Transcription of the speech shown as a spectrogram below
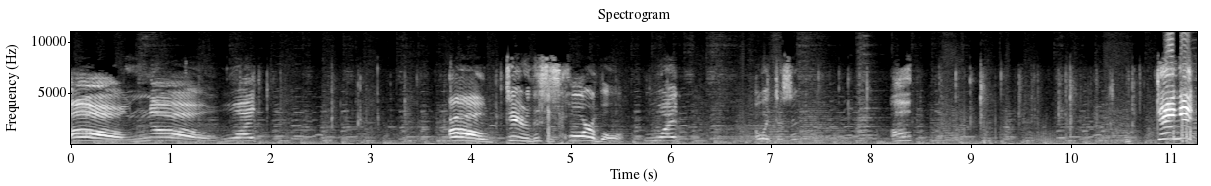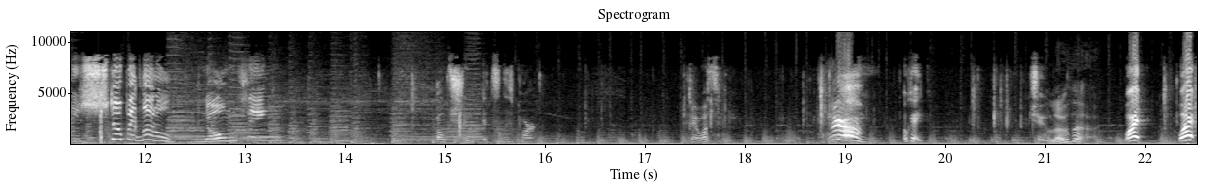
Oh no! What? Oh dear, this is horrible. What? Oh wait, does it? Oh. Dang it, you stupid little gnome thing. Oh shoot, it's this part. Okay, what's... Okay. Shoot. Hello there. What? What?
